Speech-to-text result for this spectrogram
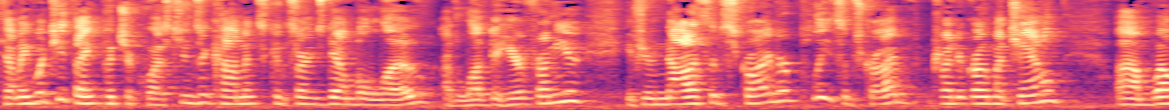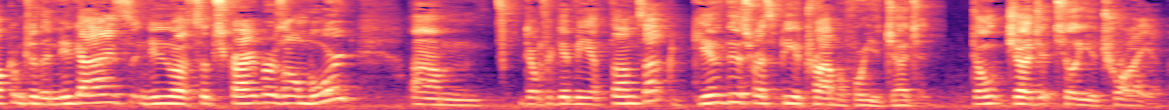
Tell me what you think. Put your questions and comments, concerns down below. I'd love to hear from you. If you're not a subscriber, please subscribe. I'm trying to grow my channel. Um, welcome to the new guys, new uh, subscribers on board. Um, don't forget me a thumbs up. Give this recipe a try before you judge it. Don't judge it till you try it.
